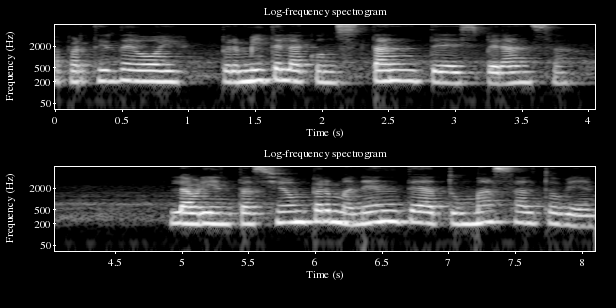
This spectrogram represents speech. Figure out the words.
A partir de hoy, permite la constante esperanza, la orientación permanente a tu más alto bien,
